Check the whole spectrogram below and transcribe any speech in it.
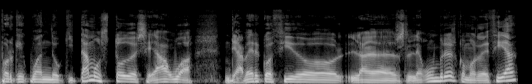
porque cuando quitamos todo ese agua de haber cocido las legumbres, como os decía,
